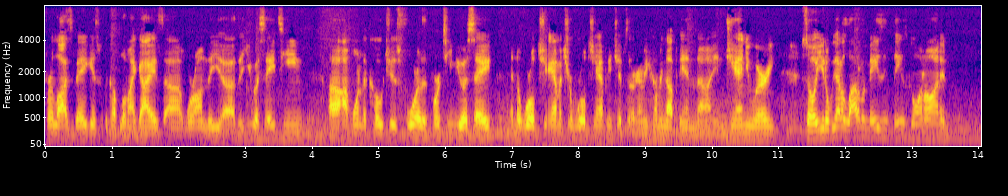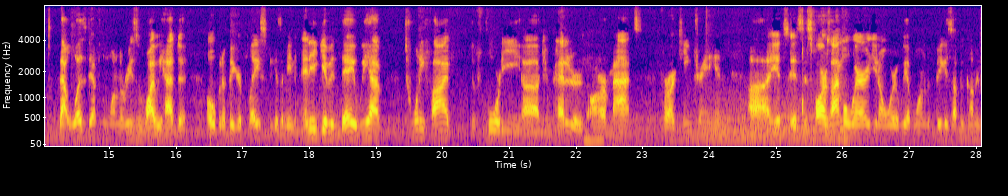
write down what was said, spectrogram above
for Las Vegas with a couple of my guys. Uh, we're on the the USA team. I'm one of the coaches for the for Team USA and the World Amateur World Championships that are going to be coming up in in January. So you know we got a lot of amazing things going on, and that was definitely one of the reasons why we had to open a bigger place. Because I mean, any given day we have 25 to 40 uh, competitors on our mats for our team training, and uh, it's it's as far as I'm aware, you know, we we have one of the biggest up and coming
